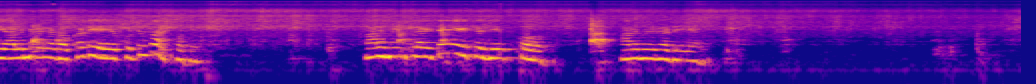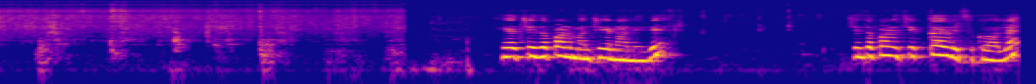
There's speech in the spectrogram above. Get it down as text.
ఈ అల్లమిరగడ్డ ఒకటి వేయకుంటే సరిపోతుంది. మనం ఇంట్లో అయితే ఇట్లా చేసుకోవచ్చు అల్లమిరగడ్డ వేయాలి. ఇక చింతపండు మంచిగా నాని ఇది చింతపండు చిక్కగా వేసుకోవాలి.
